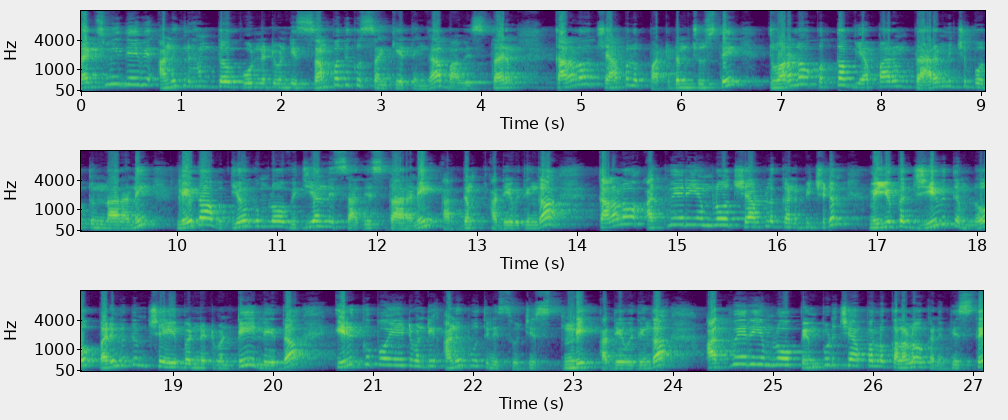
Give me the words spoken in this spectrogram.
లక్ష్మీదేవి అనుగ్రహంతో కూడినటువంటి సంపదకు సంకేతంగా భావిస్తారు. కలలో చేపలు పట్టడం చూస్తే త్వరలో కొత్త వ్యాపారం ప్రారంభించబోతున్నారని లేదా ఉద్యోగంలో విజయాన్ని సాధిస్తారని అర్థం. అదేవిధంగా కలలో అక్వేరియంలో చేపలు కనిపించడం మీ యొక్క జీవితంలో పరిమితం చేయబడినటువంటి లేదా ఇరుక్కుపోయేటువంటి అనుభూతిని సూచిస్తుంది. అదేవిధంగా అక్వేరియంలో పెంపుడు చేపలు కలలో కనిపిస్తే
